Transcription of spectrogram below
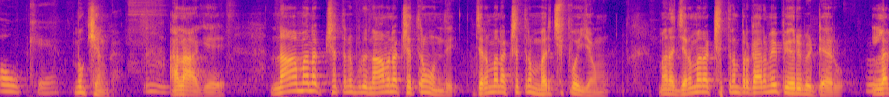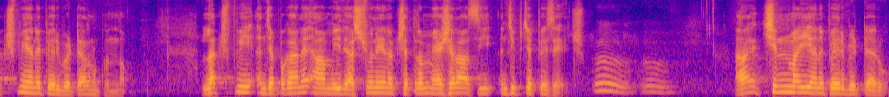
ఓకే. ముఖ్యంగా. అలాగే నామ నక్షత్రం ఇప్పుడు నామ నక్షత్రం ఉంది. జన్మ నక్షత్రం మర్చిపోయాము. మన జన్మ నక్షత్రం ప్రకారమే పేరు పెట్టారు. లక్ష్మి అనే పేరు పెట్టారు అనుకుందాం లక్ష్మి అని చెప్పగానే ఆ మీది అశ్విని నక్షత్రం మేషరాశి అని చెప్పి చెప్పేసేయచ్చు. అలాగే చిన్మయి అని పేరు పెట్టారు.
